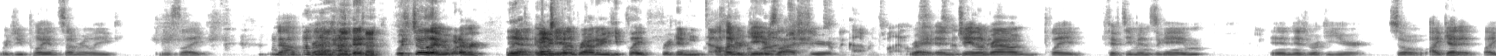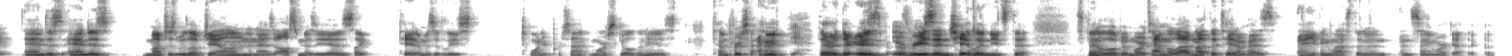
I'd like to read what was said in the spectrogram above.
would you play in summer league? And he's like, no, probably not. Which totally, I mean, whatever. Like, Yeah, I mean, Jaylen Brown. I mean, he played freaking dunked 100 games last James year, in the conference finals. right? And Jaylen. Brown played 50 minutes a game in his rookie year, so I get it. Like, And as and as much as we love Jaylen and as awesome as he is, like Tatum is at least twenty percent more skilled than he is. Ten percent. I mean, Yeah. there there is He a is a- reason Jaylen needs to spend a little bit more time in the lab. Not that Tatum has anything less than an insane work ethic, but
